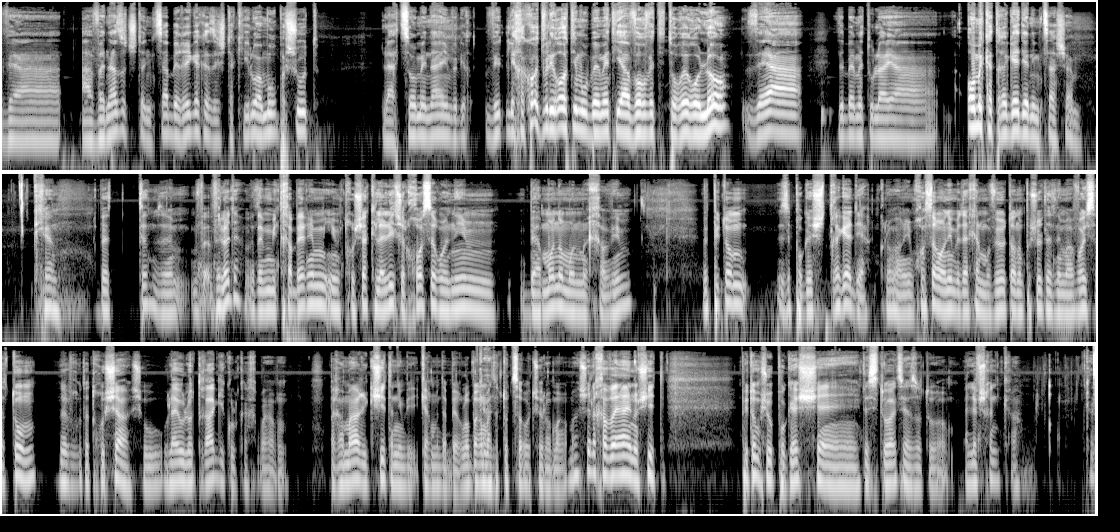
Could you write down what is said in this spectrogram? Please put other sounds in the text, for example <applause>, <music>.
וההבנה הזאת שאתה נמצא ברגע כזה, שאתה כאילו אמור פשוט לעצום עיניים ולח- ולחכות ולראות אם הוא באמת יעבור ותתעורר או לא, זה, ה... זה באמת אולי ה... עומק הטרגדיה נמצא שם. כן, כן, זה, ו- ולא יודע, וזה מתחבר עם, עם תחושה כללית של חוסר אונים בהמון המון מרחבים, ופתאום זה פוגש טרגדיה. כלומר, אם חוסר האונים בדרך כלל מוביל אותנו פשוט לאיזה מבוי סתום, זה לפחות התחושה שאולי הוא לא טרגי כל כך ברמה הרגשית, אני בעיקר מדבר, לא ברמת כן. התוצאות שלו, ברמה של החוויה האנושית. פתאום כשהוא פוגש uh, את הסיטואציה הזאת, הוא, הלב שלך נקרע. כן.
